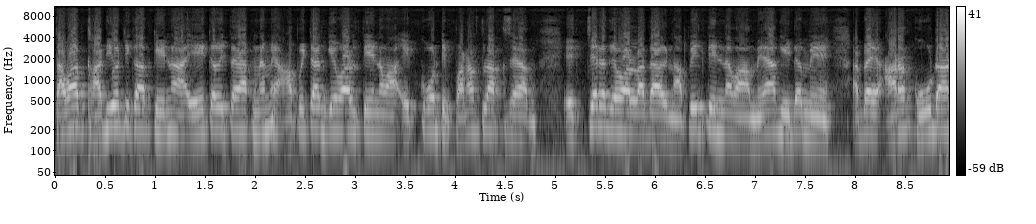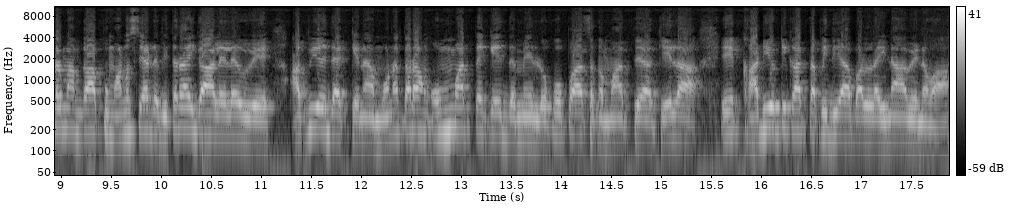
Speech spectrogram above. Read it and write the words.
තවත් කඩියෝ ටිකක් එනවා. ඒක විතරක් නෙමෙයි අපිටත් ගෙවල් තියෙනවා 1 කෝටි 50 ලක්ෂයක්. එච්චර ගෙවල් හදාගෙන අපිත් ඉන්නවා. මෙයාගේ ඉඩමේ. හැබැයි අර කූඩාරමක් ගාපු මිනිසයාට විතරයි ගාලේ ලැබුවේ. අපිව දැක්කේ නෑ මොනතරම් උම්මත් එකේද මේ ලොකුපාසක මාත්‍යා කියලා ඒ කඩිය ටිකත් අපි දිහා බලලා ඉනා වෙනවා.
